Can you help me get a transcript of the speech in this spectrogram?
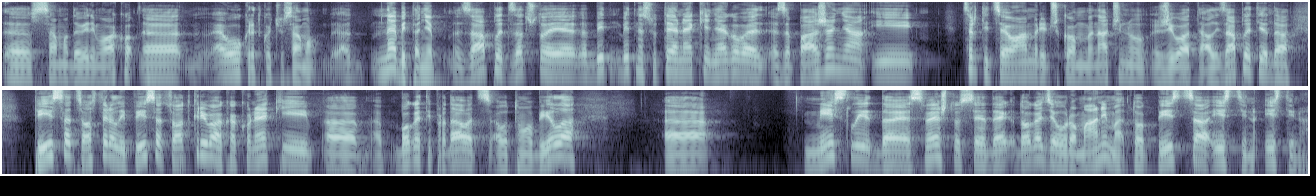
E, samo da vidim ovako. E, evo ukratko ću samo. E, Nebitan je zaplet zato što je bit- bitne su te neke njegove zapažanja i crtice o američkom načinu života, ali zaplet je da pisac, ostareli pisac otkriva kako neki e, bogati prodavac automobila e, misli da je sve što se događa u romanima tog pisca istina. istina.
